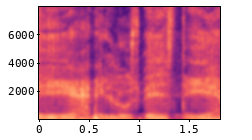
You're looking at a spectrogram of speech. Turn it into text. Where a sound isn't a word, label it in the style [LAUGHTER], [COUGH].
Día de los Bestias.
